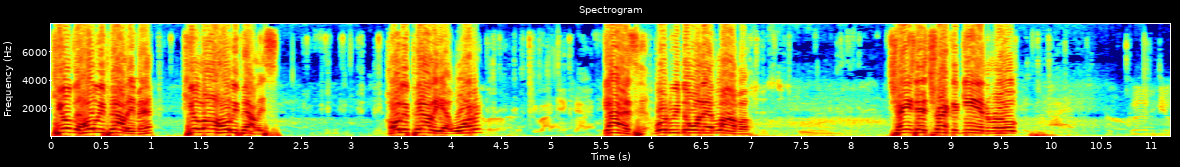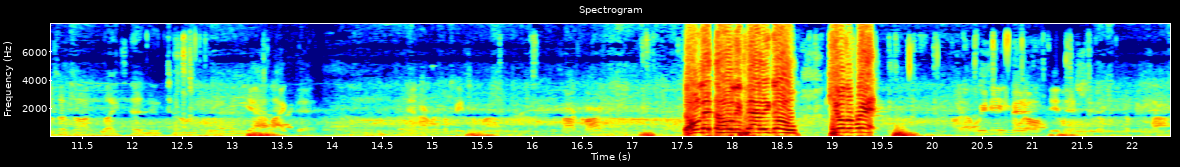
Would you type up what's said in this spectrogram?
Kill the Holy Pally, man. Kill all Holy Pallies. Holy Pally at water. Killer up. There's two out. And captain. Guys, what are we doing at lava? Change that track again, Rogue. Good heals at top. Like that new talent. Yeah, I like that. And I'm gonna beat someone. Our cart? Don't let the Holy Pally go. Kill the rat. Oh, We was need middle. Get that shit up, up the top.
